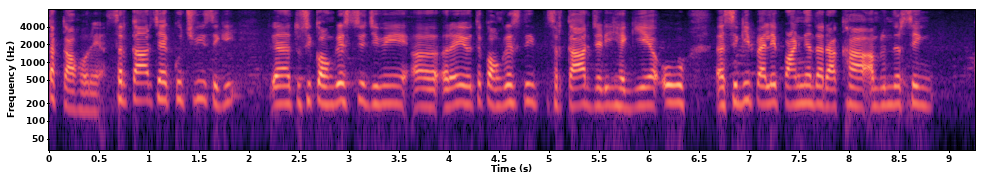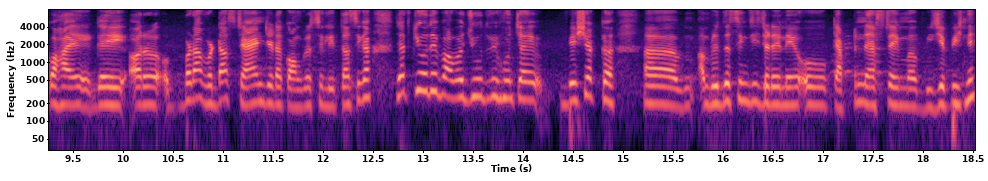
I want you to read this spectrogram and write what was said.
ਧੱਕਾ ਹੋ ਰਿਹਾ। ਸਰਕਾਰ ਚਾਹੇ ਕੁਝ ਵੀ ਸੀਗੀ ਤੁਸੀਂ ਕਾਂਗਰਸ 'ਚ ਜਿਵੇਂ ਰਹੇ ਹੋ ਤੇ ਕਾਂਗਰਸ ਦੀ ਸਰਕਾਰ ਜਿਹੜੀ ਹੈਗੀ ਹੈ ਉਹ ਸੀਗੀ ਪਹਿਲੇ ਪਾਣੀਆਂ ਦਾ ਰਾਖਾ, ਅਮਰਿੰਦਰ ਸਿੰਘ ਕਹਾਏ ਗਏ ਔਰ ਬੜਾ ਵੱਡਾ ਸਟੈਂਡ ਜਿਹੜਾ ਕਾਂਗਰਸ ਨੇ ਲਿੱਤਾ ਸੀਗਾ। ਜਦ ਕਿ ਉਹਦੇ ਬਾਵਜੂਦ ਵੀ ਹੁਣ ਚਾਹੇ ਬੇਸ਼ੱਕ ਅਮਰਿੰਦਰ ਸਿੰਘ ਜੀ ਜਿਹੜੇ ਨੇ, ਉਹ ਕੈਪਟਨ ਇਸ ਟਾਈਮ ਬੀਜੇਪੀ 'ਚ ਨੇ,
